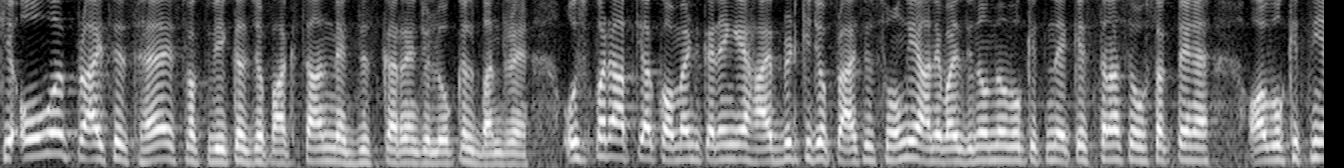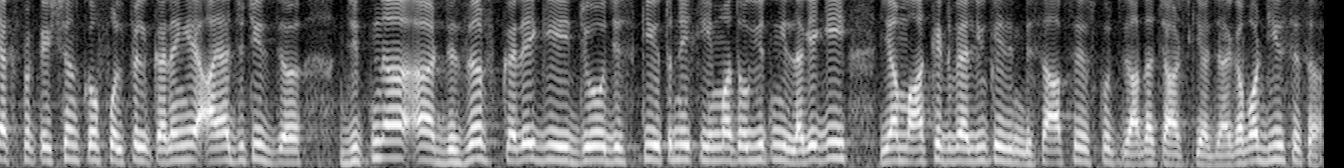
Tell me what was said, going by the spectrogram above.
कि ओवर प्राइसेस है इस वक्त व्हीकल जो पाकिस्तान में एग्जिस्ट कर रहे हैं, जो लोकल बन रहे हैं। उस पर आप क्या कमेंट करेंगे? हाइब्रिड की जो प्राइसेस होंगे आने वाले दिनों में वो कितने, किस तरह से हो सकते हैं और वो कितनी एक्सपेक्टेशंस को फुलफ़िल करेंगे? आया जो चीज़ जितना डिज़र्व करेगी, जो जिसकी उतनी कीमत होगी, उतनी लगेगी, या मार्केट वैल्यू के हिसाब से उसको ज़्यादा चार्ज किया जाएगा? वॉट डू से सर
